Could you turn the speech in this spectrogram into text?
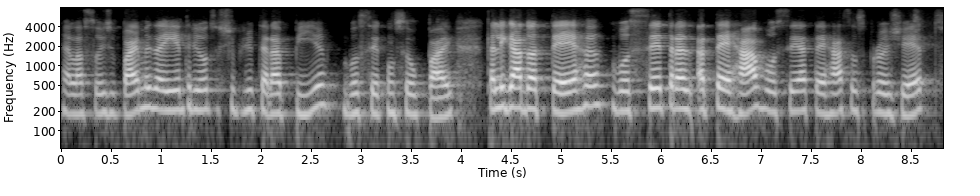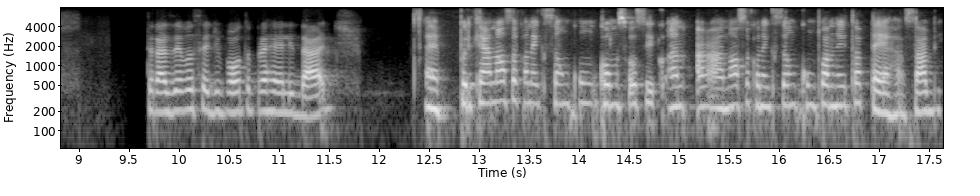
relações de pai, mas aí entre outros tipos de terapia, você com seu pai, tá ligado à Terra, você aterrar você, aterrar seus projetos, trazer você de volta para a realidade. É, porque a nossa conexão com, como se fosse a, a nossa conexão com o planeta Terra, sabe?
